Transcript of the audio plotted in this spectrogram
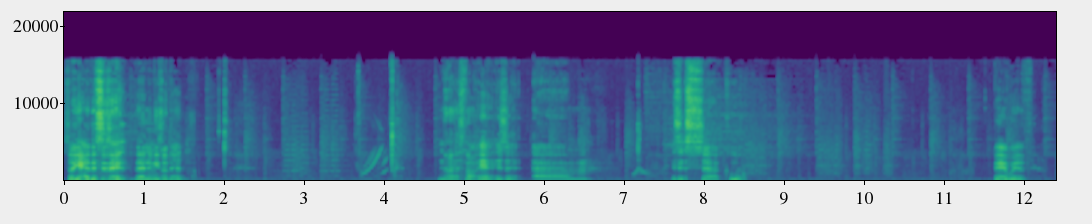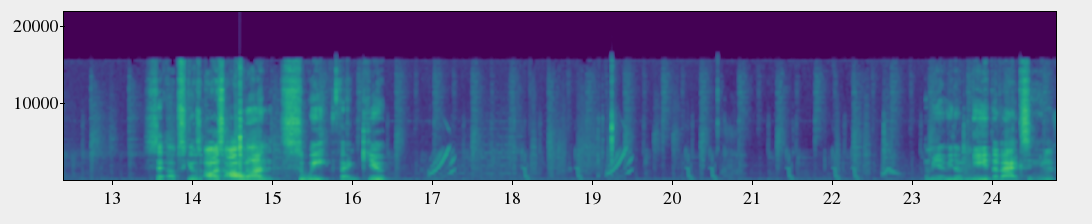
So yeah, this is it. The enemies are dead. No, that's not it, is it? Um... Is it circle? Bear with. Set up skills. Oh, it's R1. Sweet. Thank you. I mean, we don't need the vaccine.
